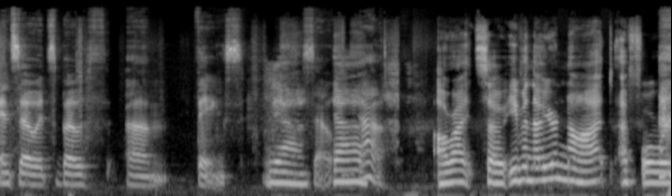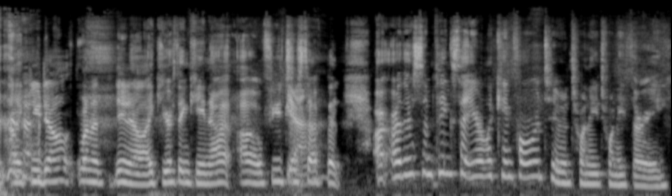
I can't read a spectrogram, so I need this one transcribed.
and so it's both um, things yeah. so yeah. yeah All right. So even though you're not a forward, like you don't want to, you know, like you're thinking, oh, oh future Yeah. stuff, but are, are there some things that you're looking forward to in 2023?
